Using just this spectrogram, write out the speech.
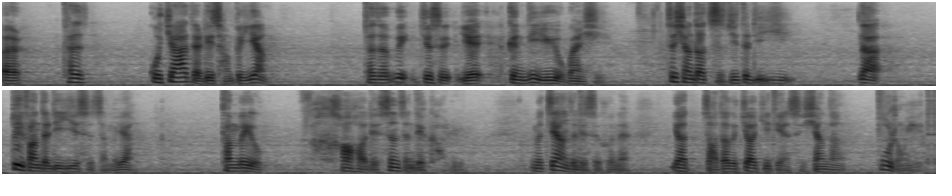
而他国家的立场不一样，他是为就是也跟利益有关系。只想到自己的利益，那对方的利益是怎么样？他没有好好的、深深的考虑。那么这样子的时候呢，要找到个交集点是相当不容易的。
